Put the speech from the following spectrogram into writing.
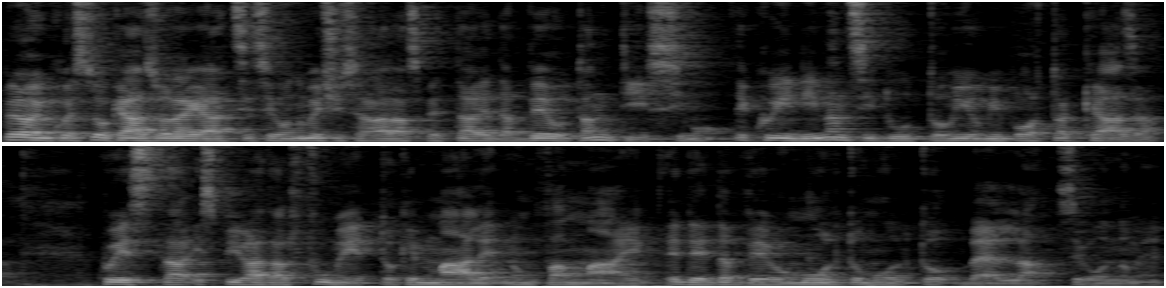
però in questo caso ragazzi secondo me ci sarà da aspettare davvero tantissimo e quindi innanzitutto io mi porto a casa questa ispirata al fumetto che male non fa mai ed è davvero molto molto bella secondo me.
